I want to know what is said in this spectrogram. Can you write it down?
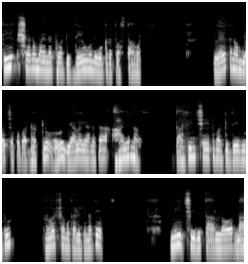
తీక్షణమైనటువంటి దేవుని ఉగ్రత వస్తా ఉంది. లేఖనంలో చెప్పబడ్డట్లు ఏలయనగా ఆయన దహించేటువంటి దేవుడు రోషము కలిగిన దేవుడు. మీ జీవితాల్లో నా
